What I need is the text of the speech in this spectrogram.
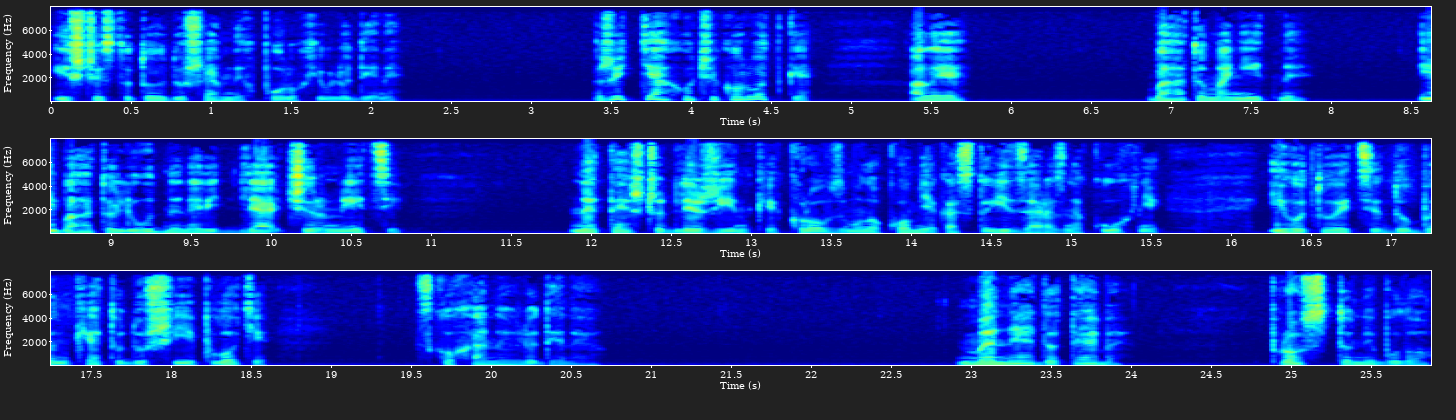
із чистотою душевних порухів людини. Життя, хоч і коротке, але багатоманітне і багатолюдне навіть для черниці, не те, що для жінки кров з молоком, яка стоїть зараз на кухні і готується до бенкету душі і плоті з коханою людиною. Мене до тебе просто не було.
